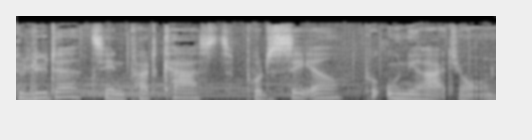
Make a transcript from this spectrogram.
Du lytter til en podcast produceret på Uniradioen.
